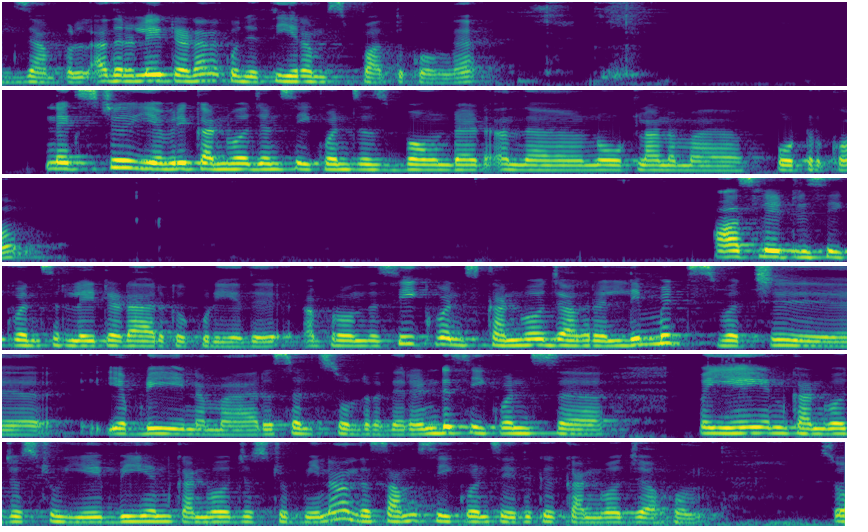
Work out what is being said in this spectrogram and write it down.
எக்ஸாம்பிள் அது ரிலேட்டடாக கொஞ்சம் தீரம்ஸ் பார்த்துக்கோங்க. Next every convergent sequence is bounded அந்த நோட்லாம் நம்ம போட்டிருக்கோம். ஆஸ்லேட்ரி சீக்வன்ஸ் ரிலேட்டடாக இருக்கக்கூடியது. அப்புறம் இந்த சீக்வன்ஸ் கன்வர்ஜ் ஆகிற லிமிட்ஸ் வச்சு எப்படி நம்ம ரிசல்ட் சொல்கிறது ரெண்டு சீக்வன்ஸ் இப்போ a n converges to a b n converges to பின்னா அந்த சம் சீக்வன்ஸ் எதுக்கு கன்வர்ஜ் ஆகும்? ஸோ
